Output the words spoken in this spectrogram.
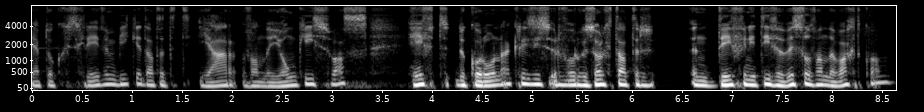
Je hebt ook geschreven, Bieke, dat het het jaar van de jonkies was. Heeft de coronacrisis ervoor gezorgd dat er een definitieve wissel van de wacht kwam?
